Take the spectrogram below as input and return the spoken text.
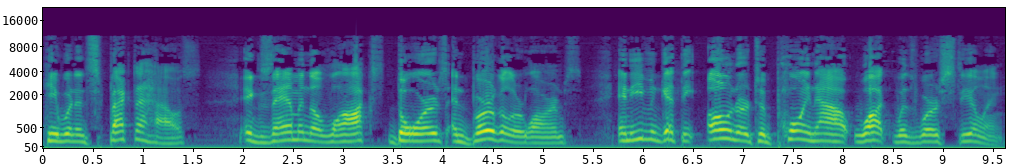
He would inspect a house, examine the locks, doors, and burglar alarms, and even get the owner to point out what was worth stealing.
